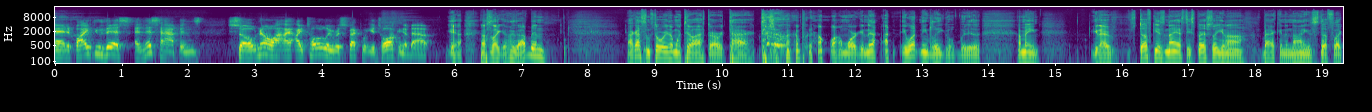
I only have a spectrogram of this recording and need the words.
And if I do this and this happens, so no, I, I totally respect what you're talking about. yeah, I was like, I've been. I got some stories I'm going to tell after I retire, but while I'm working, it wasn't illegal, but it, I mean, you know, stuff gets nasty, especially you know back in the '90s stuff. Like,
